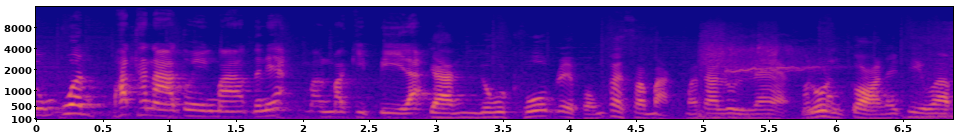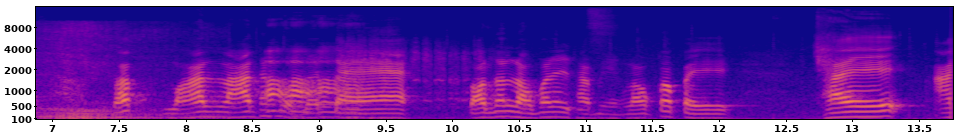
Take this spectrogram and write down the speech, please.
ลุงอ้วนพัฒนาตัวเองมาตอนเนี้ยมันมากี่ปีแล้วอย่าง YouTube เนี่ยผมก็สมัครมาตั้งรุ่นแรก รุ่นก่อนในที่ว่าซับล้านล้านทั้งหมดเลยอ่าอ่าอ่าแต่ ตอนนั้นเราไม่ได้ทำเองเราก็ไปใช้ ไออ่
